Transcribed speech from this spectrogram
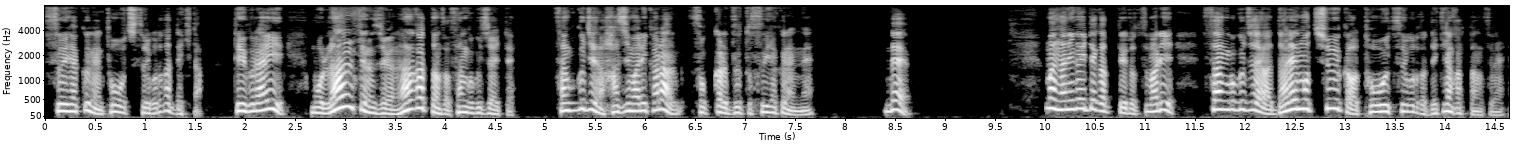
数百年統治することができた。っていうぐらい、もう乱世の時代が長かったんですよ、三国時代って。三国時代の始まりから、そっからずっと数百年ね。で、まあ何が言いたいかっていうと、つまり、三国時代は誰も中華を統一することができなかったんですよね。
